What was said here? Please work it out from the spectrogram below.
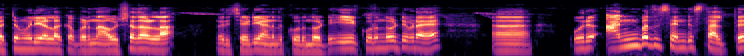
ഒറ്റമൂലികളിലൊക്കെ പെടുന്ന ഔഷധമുള്ള ഒരു ചെടിയാണിത് കുറുന്തോട്ടി. ഈ കുറുന്തോട്ടി ഇവിടെ ഒരു അൻപത് സെന്റ് സ്ഥലത്ത്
